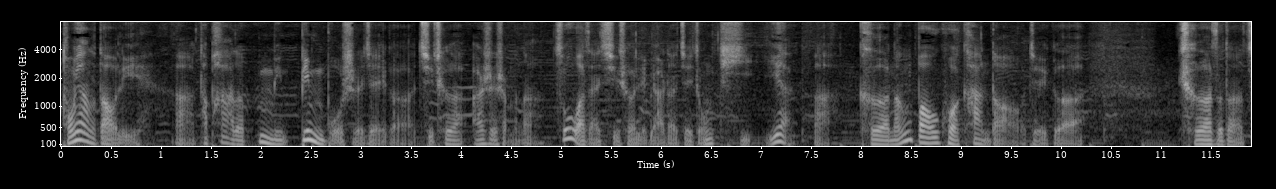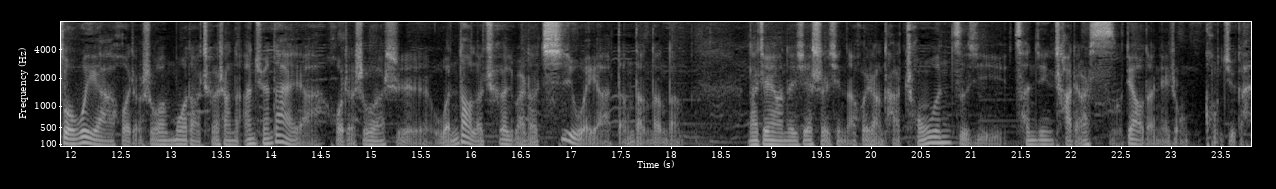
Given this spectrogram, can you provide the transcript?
同样的道理啊，他怕的并并不是这个汽车，而是什么呢？坐在汽车里边的这种体验啊，可能包括看到这个。车子的座位啊，或者说摸到车上的安全带呀、或者说是闻到了车里边的气味啊，等等等等。那这样的一些事情呢，会让他重温自己曾经差点死掉的那种恐惧感。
